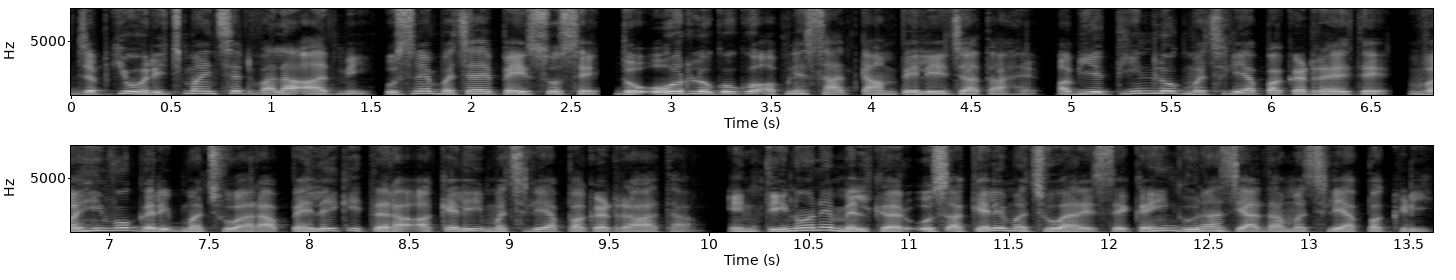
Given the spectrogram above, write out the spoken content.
जबकि वो रिच माइंडसेट वाला आदमी उसने बचाए पैसों से दो और लोगों को अपने साथ काम पे ले जाता है। अब ये तीन लोग मछलियाँ पकड़ रहे थे। वहीं वो गरीब मछुआरा पहले की तरह अकेले ही मछलियाँ पकड़ रहा था। इन तीनों ने मिलकर उस अकेले मछुआरे से कई गुना ज़्यादा मछलियाँ पकड़ी।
